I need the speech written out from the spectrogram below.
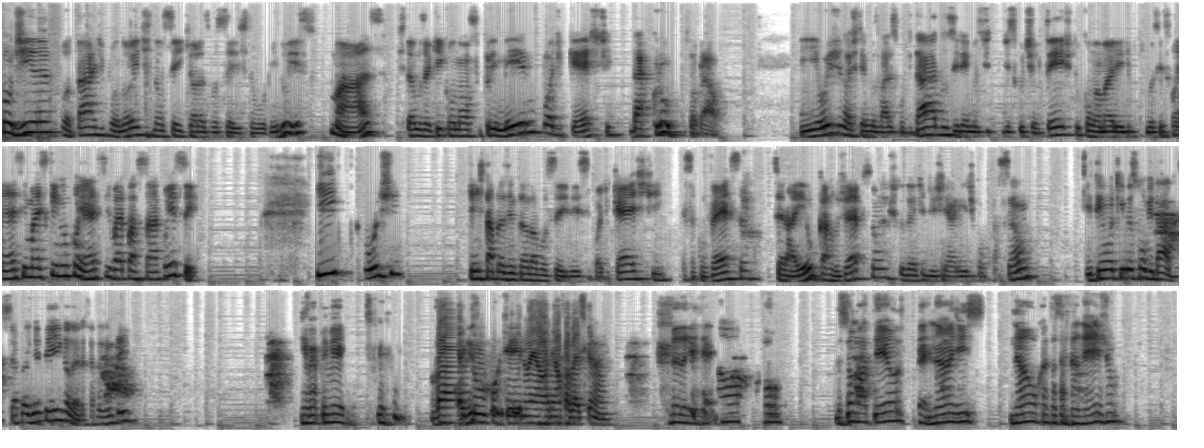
Bom dia, boa tarde, boa noite. Não sei que horas vocês estão ouvindo isso, mas estamos aqui com o nosso primeiro podcast da CRU Sobral. E hoje nós temos vários convidados, iremos discutir o texto, como a maioria de vocês conhecem, mas quem não conhece vai passar a conhecer. E hoje, quem está apresentando a vocês esse podcast, essa conversa, será eu, Carlos Jefferson, estudante de Engenharia de Computação, e tenho aqui meus convidados. Se apresentem aí, galera. Se apresentem aí. Quem vai primeiro? Vai tu, porque não é a ordem alfabética, não. Beleza. Então, eu sou o Matheus Fernandes, não cantor sertanejo.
